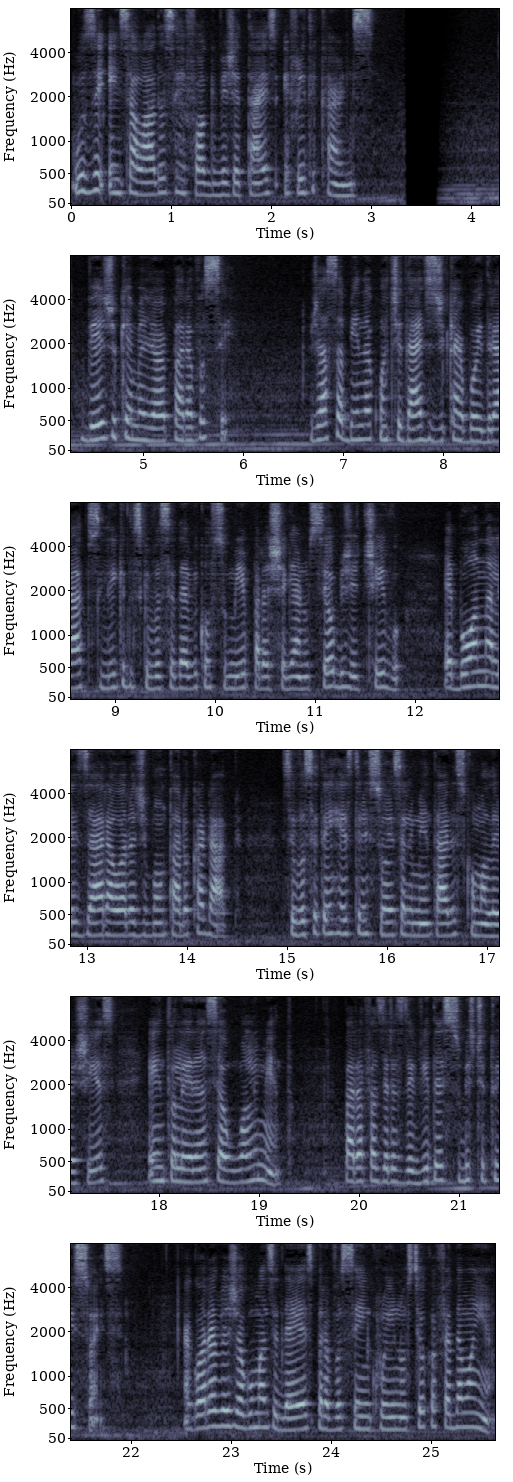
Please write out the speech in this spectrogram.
Use em saladas, refogue vegetais e frite carnes. Veja o que é melhor para você. Já sabendo a quantidade de carboidratos líquidos que você deve consumir para chegar no seu objetivo, é bom analisar a hora de montar o cardápio. Se você tem restrições alimentares como alergias e intolerância a algum alimento, para fazer as devidas substituições. Agora veja algumas ideias para você incluir no seu café da manhã.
